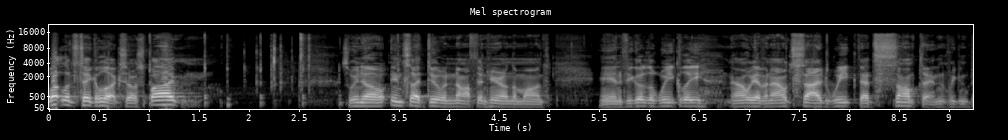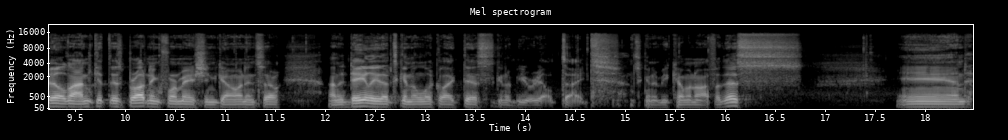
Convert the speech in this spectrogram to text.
But let's take a look. So SPY, so we know inside doing nothing here on the month. And if you go to the weekly, now we have an outside week. That's something we can build on, get this broadening formation going. And so on a daily, that's going to look like this. It's going to be real tight. It's going to be coming off of this. And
